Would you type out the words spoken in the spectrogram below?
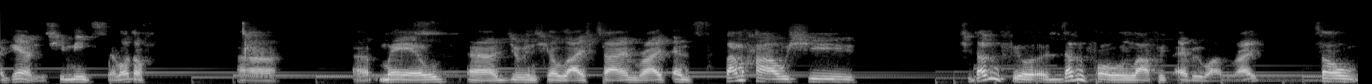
again she meets a lot of uh, uh, males uh, during her lifetime right and somehow she she doesn't feel doesn't fall in love with everyone right so,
